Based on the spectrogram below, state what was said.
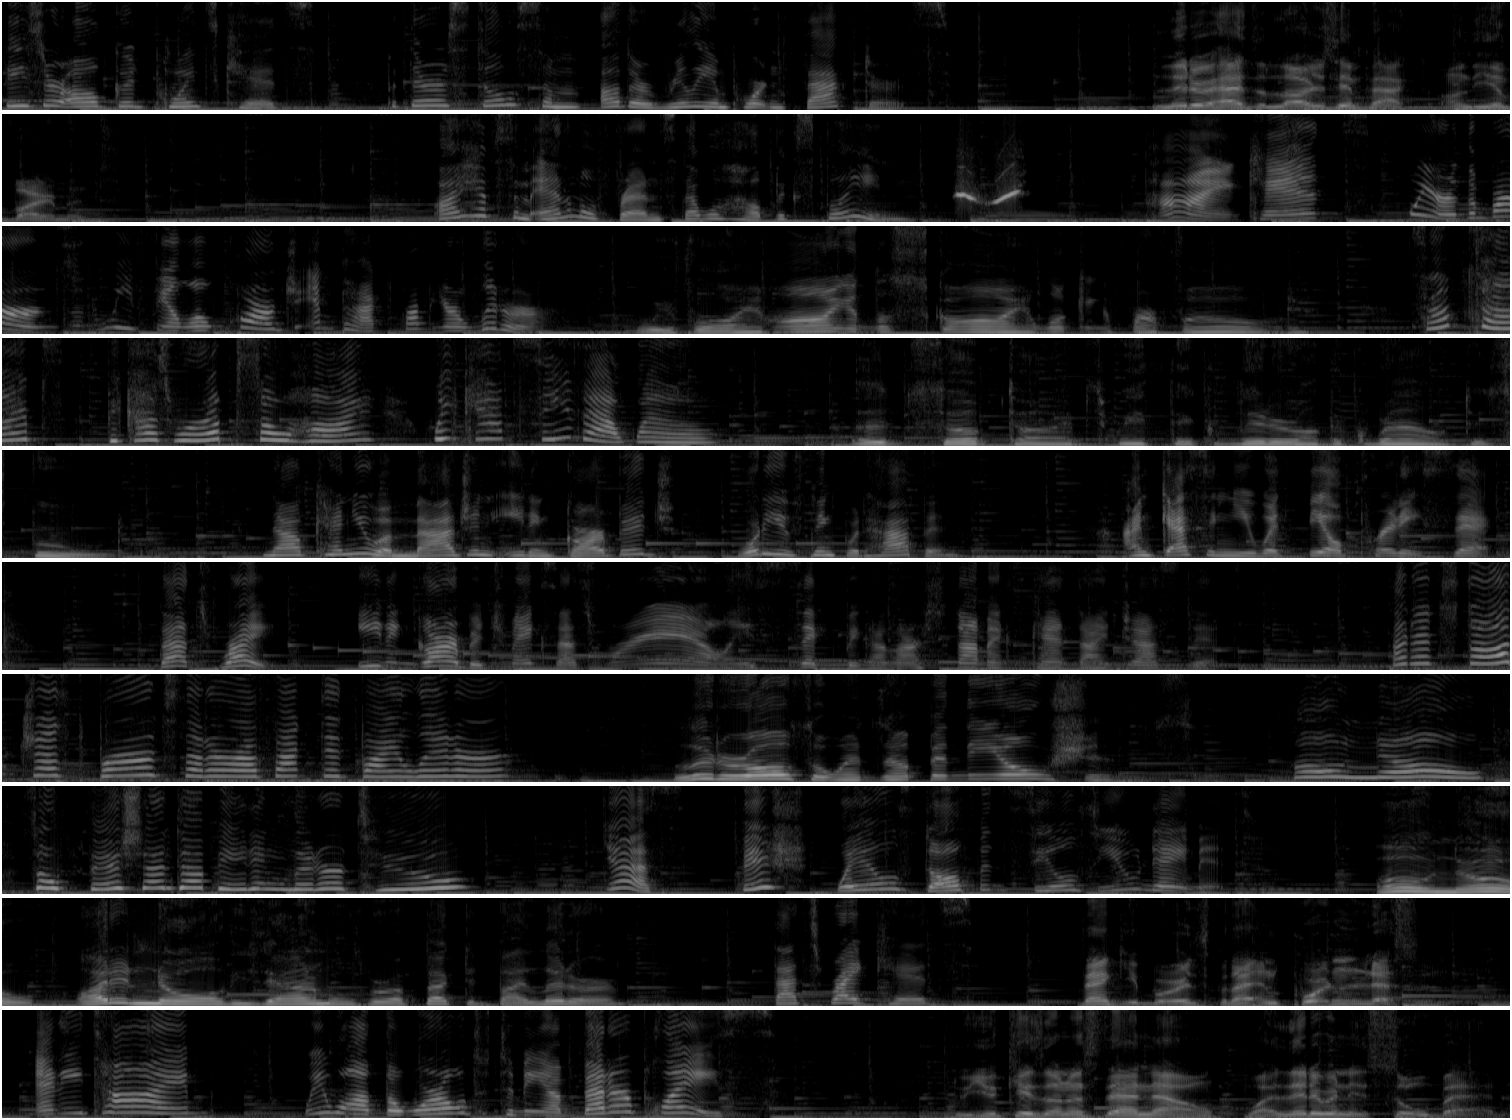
These are all good points, kids, but there are still some other really important factors. Litter has the largest impact on the environment. I have some animal friends that will help explain. Hi, kids. We're the birds, and we feel a large impact from your litter. We fly high in the sky looking for food. Sometimes, because we're up so high, we can't see that well. And sometimes we think litter on the ground is food. Now, can you imagine eating garbage? What do you think would happen? I'm guessing you would feel pretty sick. That's right. Eating garbage makes us really sick because our stomachs can't digest it. And it's not just birds that are affected by litter. Litter also ends up in the oceans. Oh no! So fish end up eating litter too? Yes, fish, whales, dolphins, seals, you name it. Oh no, I didn't know all these animals were affected by litter. That's right, kids. Thank you, birds, for that important lesson. Anytime. We want the world to be a better place. Do you kids understand now why littering is so bad?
